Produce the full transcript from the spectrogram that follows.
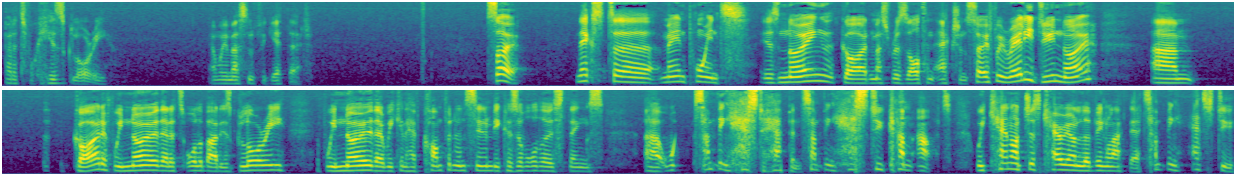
But it's for His glory. And we mustn't forget that. So, next uh, main point is knowing that God must result in action. So, if we really do know um, God, if we know that it's all about His glory, if we know that we can have confidence in Him because of all those things, uh, something has to happen. Something has to come out. We cannot just carry on living like that. Something has to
